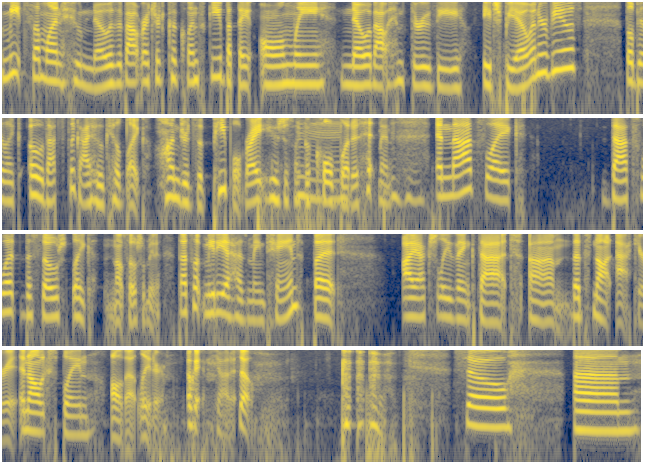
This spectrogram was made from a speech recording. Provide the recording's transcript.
meet someone who knows about Richard Kuklinski, but they only know about him through the HBO interviews, they'll be like, oh, that's the guy who killed like hundreds of people, right? He was just like a cold blooded hitman. And that's like, that's what the social, like, not social media, that's what media has maintained. But I actually think that um, that's not accurate. And I'll explain all that later. Okay. Got it. So, so, um,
